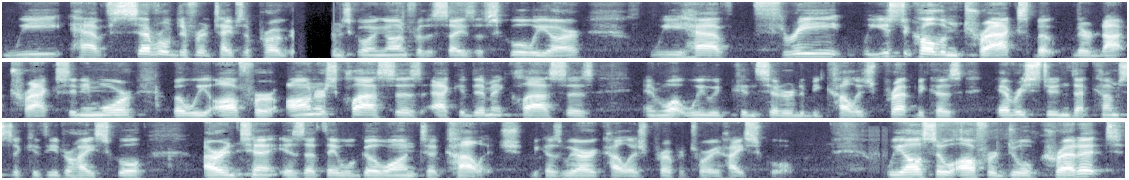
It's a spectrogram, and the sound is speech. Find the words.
We have several different types of programs going on for the size of school we are. We have three, we used to call them tracks, but they're not tracks anymore. But we offer honors classes, academic classes, and what we would consider to be college prep because every student that comes to Cathedral High School, our intent is that they will go on to college because we are a college preparatory high school. We also offer dual credit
